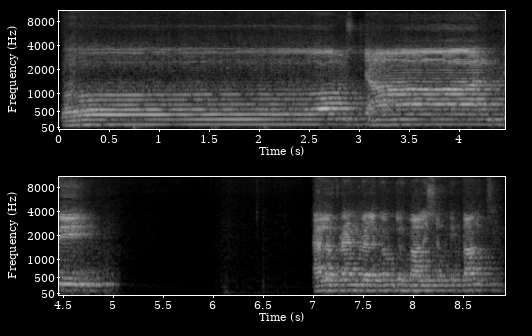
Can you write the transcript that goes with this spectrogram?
Om Shanti. Hello friends, welcome to Himalayan Shaktikant.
